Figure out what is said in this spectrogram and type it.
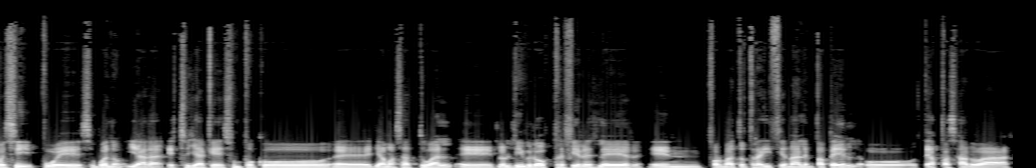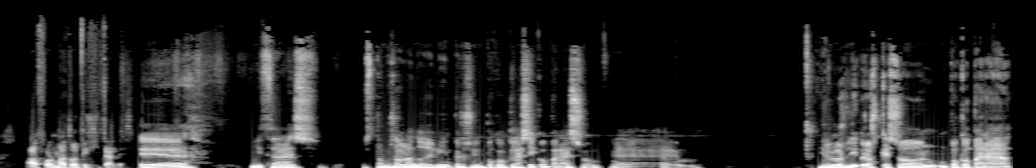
Pues sí, pues bueno, y ahora esto ya que es un poco eh, ya más actual, eh, ¿los libros prefieres leer en formato tradicional en papel o te has pasado a, formatos digitales? Eh, quizás estamos hablando de BIM, pero soy un poco clásico para eso. yo los libros que son un poco para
